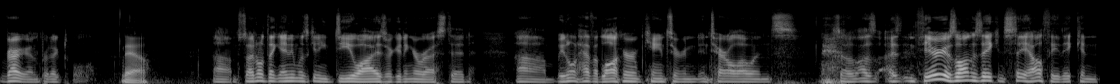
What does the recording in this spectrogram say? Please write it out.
very unpredictable. Yeah. Um, so I don't think anyone's getting DUIs or getting arrested. Um, we don't have a locker room cancer in, in Terrell Owens. So as, as, in theory, as long as they can stay healthy, they can,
